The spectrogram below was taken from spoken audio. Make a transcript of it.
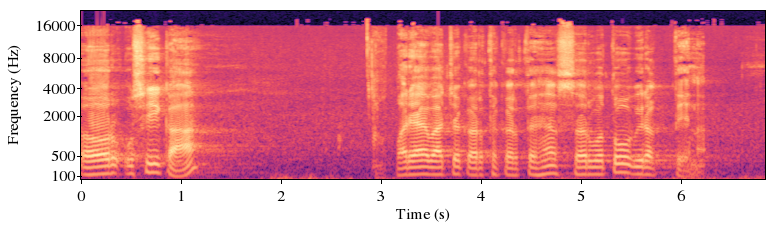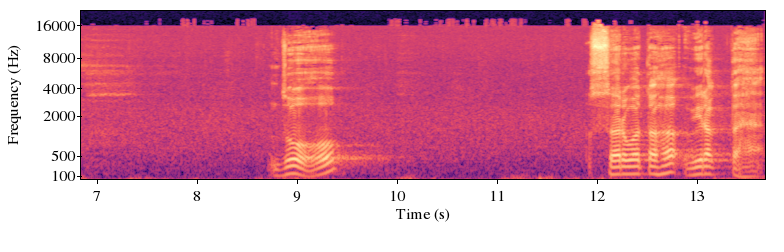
और उसी का पर्यायवाचक अर्थ करते हैं सर्वतो विरक्तेन, जो सर्वतः विरक्त है।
